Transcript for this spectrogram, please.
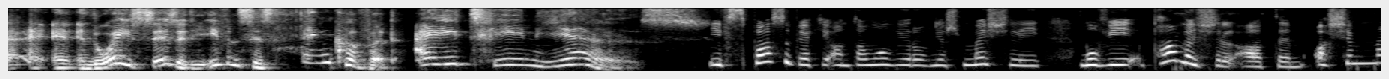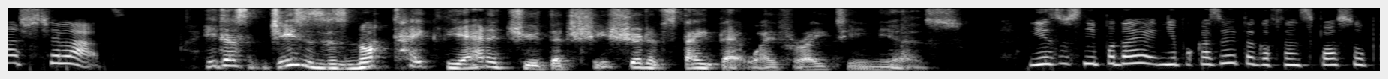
And, the way he says it, he even says, think of it 18 years. I w sposób, jaki on to mówi, również myśli, mówi, pomyśl o tym, 18 lat. He doesn't Jesus does not take the attitude that she should have stayed that way for 18 years. Jezus nie, podaje, nie pokazuje tego w ten sposób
